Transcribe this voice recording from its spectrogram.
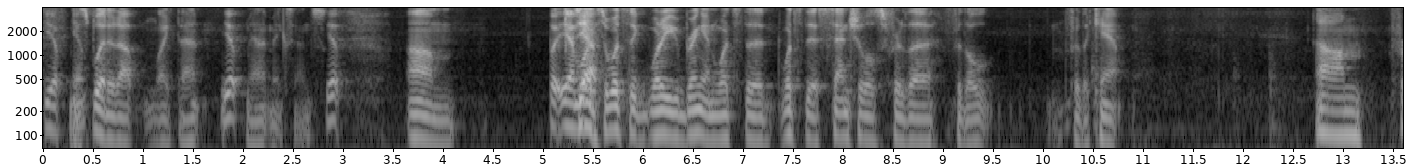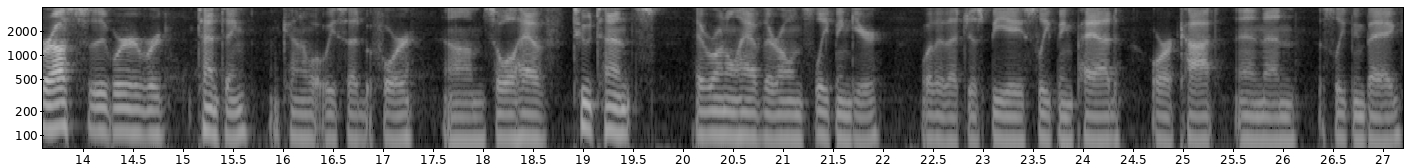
Yep. You Split it up like that. Yep. Yeah, that makes sense. Yep. Um. But yeah, So, more, yeah. So what's the what are you bringing? What's the what's the essentials for the for the for the camp? Um, for us, we're we're tenting, kind of what we said before. Um, so we'll have two tents. Everyone will have their own sleeping gear, whether that just be a sleeping pad or a cot, and then a sleeping bag,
